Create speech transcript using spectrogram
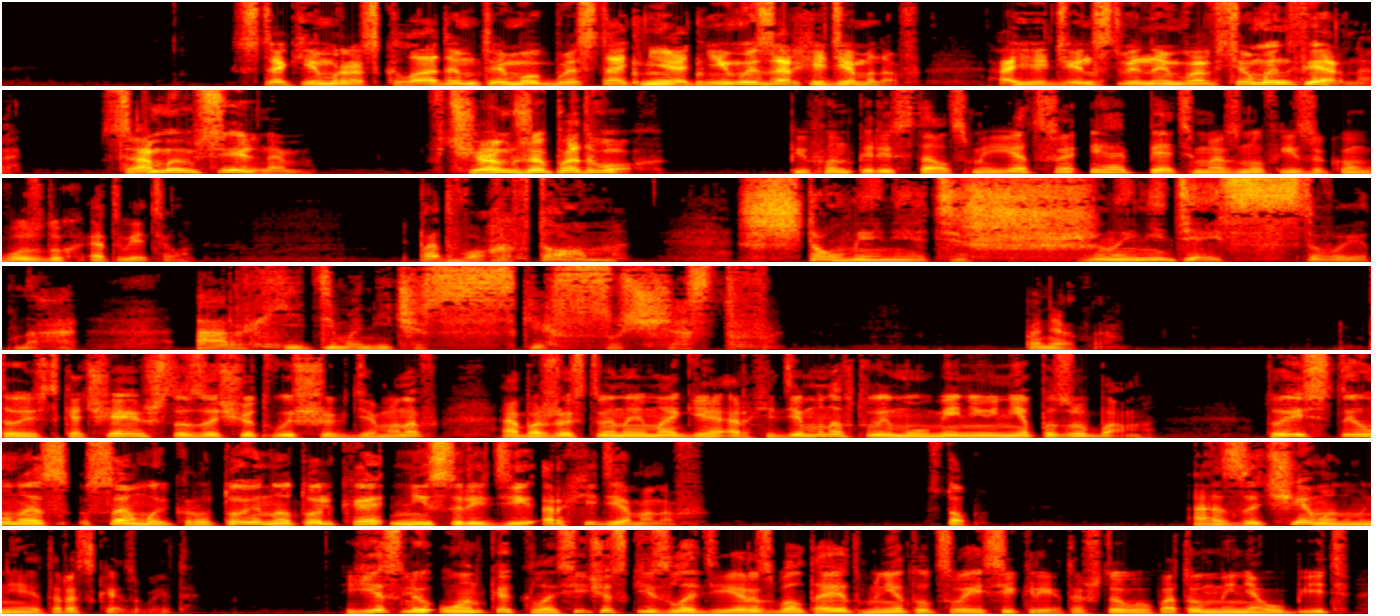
«С таким раскладом ты мог бы стать не одним из архидемонов, а единственным во всем Инферно. Самым сильным. В чем же подвох?» Пифон перестал смеяться и, опять мазнув языком воздух, ответил. «Подвох в том, что умение тишины не действует на архидемонических существ». Понятно. То есть качаешься за счет высших демонов, а божественная магия архидемонов твоему умению не по зубам. То есть ты у нас самый крутой, но только не среди архидемонов. Стоп. А зачем он мне это рассказывает? Если он, как классический злодей, разболтает мне тут свои секреты, чтобы потом меня убить,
